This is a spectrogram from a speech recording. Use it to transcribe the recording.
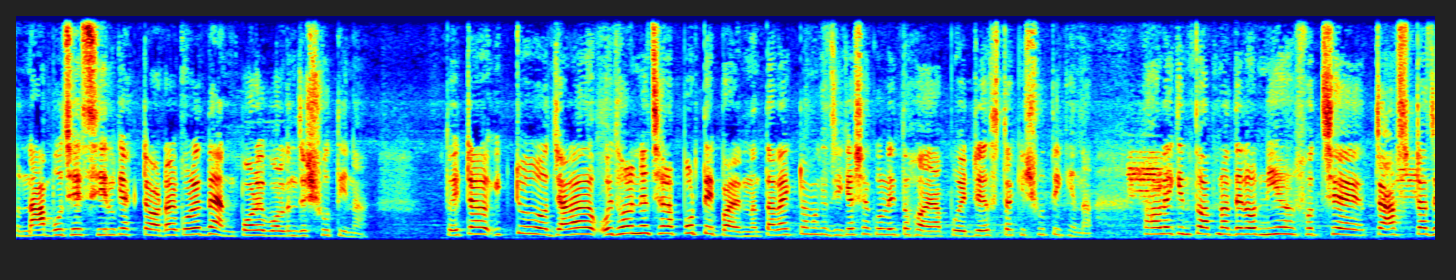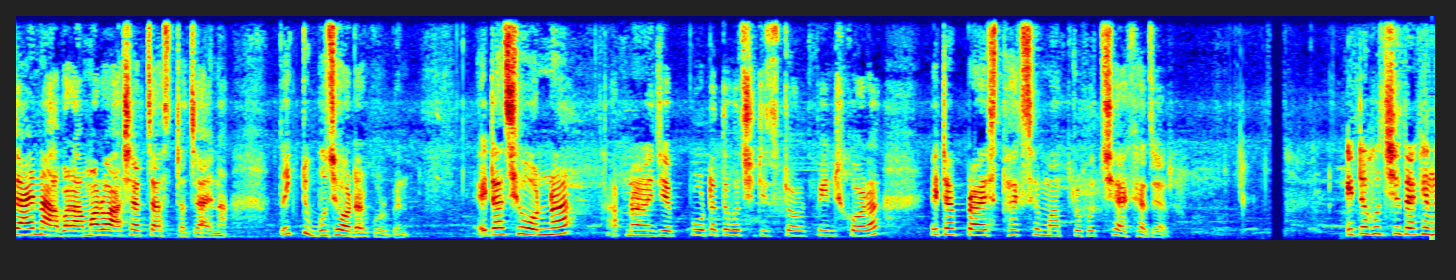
তো না বুঝে সিল্ক একটা অর্ডার করে দেন, পরে বলেন যে সুতি না। তো এটা একটু যারা ওই ধরনের ছাড়া পড়তেই পারেন না, তারা একটু আমাকে জিজ্ঞাসা করলেই তো হয়, আপু, এই ড্রেসটা কি সুতি কিনা? তাহলে কিন্তু আপনাদেরও নিয়ে হচ্ছে চার্জটা যায় না, আবার আমারও আসার চার্জটা যায় না। তো একটু বুঝে অর্ডার করবেন। এটা আছে ওড়না, আপনার যে পুরোটাতে হচ্ছে ডিজিটাল প্রিন্ট করা। এটার প্রাইস থাকছে মাত্র হচ্ছে এক হাজার। এটা হচ্ছে দেখেন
